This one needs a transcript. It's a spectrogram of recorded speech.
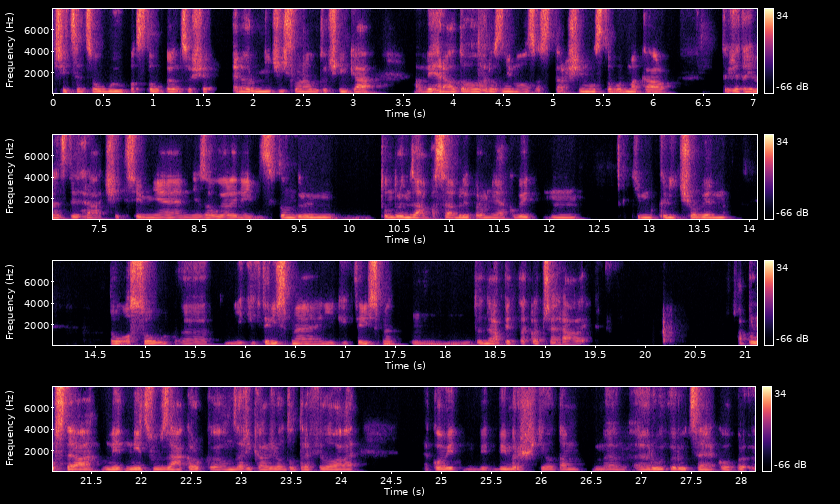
30 soubojů podstoupil, což je enormní číslo na útočníka a vyhrál toho hrozně moc a strašně moc to odmakal. Takže tadyhle ty hráči tři mě, mě zaujali nejvíc v tom druhém, tom druhém zápase a byli pro mě jakoby mm, tím klíčovým tou osou, eh, díky který jsme, díky který jsme mm, ten Rapid takhle přehráli. A plus teda Nicův zákrok, on zaříkal, že ho to trefilo, ale jako vy, vy, vymrštil tam eh, ru, ruce jako eh,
